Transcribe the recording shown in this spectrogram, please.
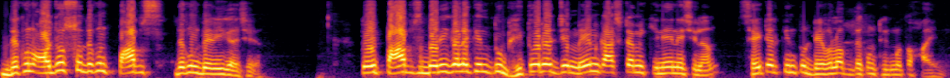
দেখুন অজস্র দেখুন পাবস দেখুন বেরিয়ে গেছে। তো এই পাবস বেরিয়ে গেলে কিন্তু ভিতরের যে মেন গাছটা আমি কিনে এনেছিলাম, সেইটার কিন্তু ডেভেলপ দেখুন ঠিকমতো হয়নি।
